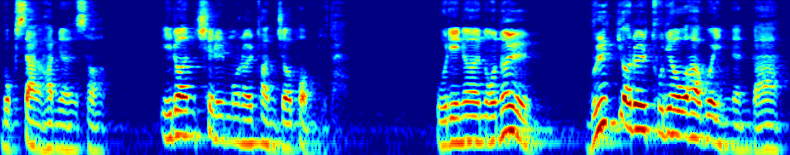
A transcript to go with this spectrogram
묵상하면서 이런 질문을 던져 봅니다. 우리는 오늘 물결을 두려워하고 있는가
